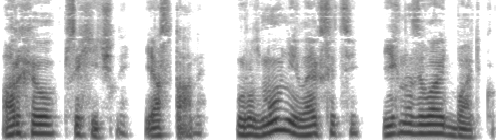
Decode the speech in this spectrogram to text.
археопсихічний я стане. У розмовній лексиці їх називають батько,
